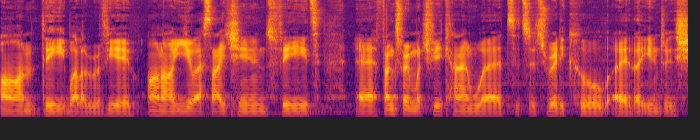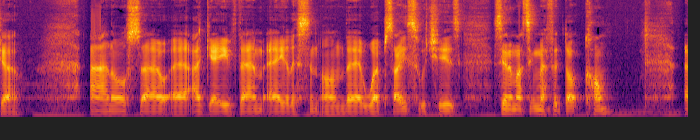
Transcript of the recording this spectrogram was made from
on the well a review on our US iTunes feed. Uh, thanks very much for your kind words. It's it's really cool uh, that you enjoy the show. And also, uh, I gave them a listen on their website, which is cinematicmethod.com. Uh,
